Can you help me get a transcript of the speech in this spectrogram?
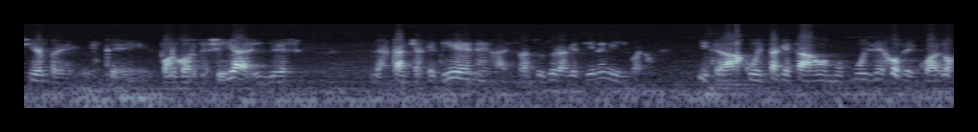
siempre este, por cortesía y ves las canchas que tienen, la infraestructura que tienen y bueno, y te das cuenta que estábamos muy lejos de cuadros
